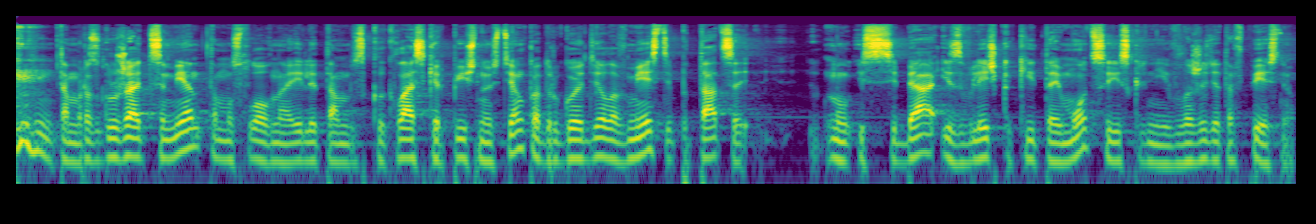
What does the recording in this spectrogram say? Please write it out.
там разгружать цемент там условно или там класть кирпичную стенку, а другое дело вместе пытаться ну, из себя извлечь какие-то эмоции искренние и вложить это в песню.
